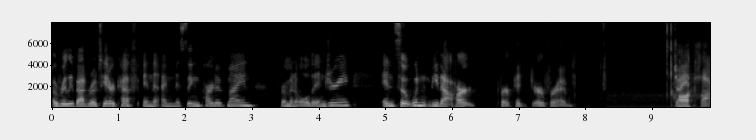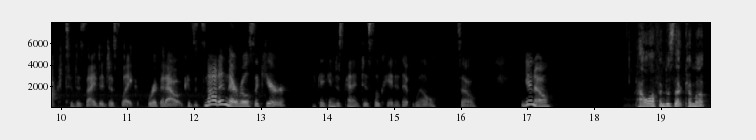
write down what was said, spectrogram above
a really bad rotator cuff in that I'm missing part of mine from an old injury. And so it wouldn't be that hard for a pit or for a giant Hawk. hawk to decide to just like rip it out because it's not in there real secure. Like I can just kind of dislocate it at will. So, you know, How often does that come up?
